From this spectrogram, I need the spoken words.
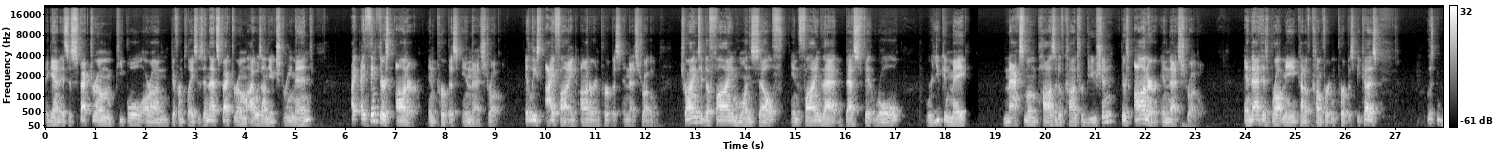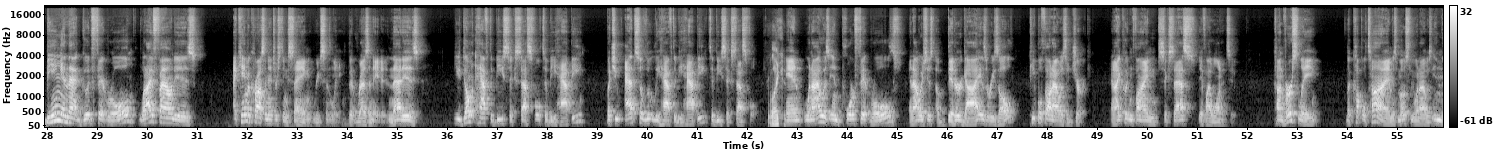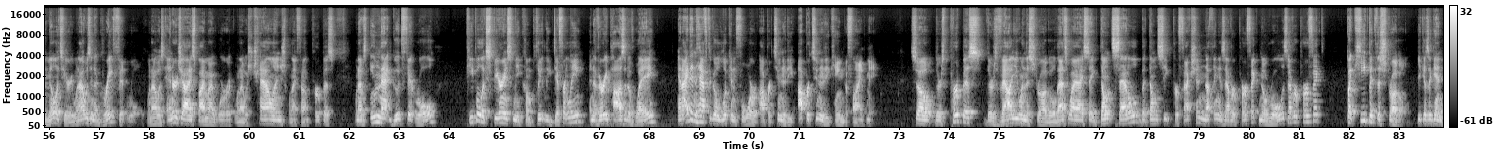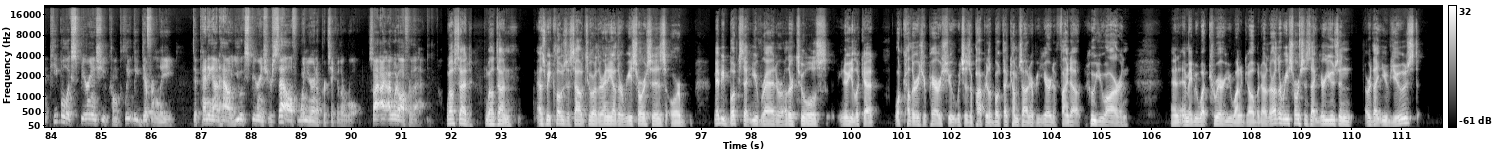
Again, it's a spectrum. People are on different places in that spectrum. I was on the extreme end. I, I think there's honor and purpose in that struggle. At least I find honor and purpose in that struggle. Trying to define oneself and find that best fit role where you can make maximum positive contribution, there's honor in that struggle. And that has brought me kind of comfort and purpose because being in that good fit role, what I found is I came across an interesting saying recently that resonated, and that is you don't have to be successful to be happy, but you absolutely have to be happy to be successful. Like it. And when I was in poor fit roles and I was just a bitter guy as a result, people thought I was a jerk and I couldn't find success if I wanted to. Conversely, the couple times, mostly when I was in the military, when I was in a great fit role, when I was energized by my work, when I was challenged, when I found purpose, when I was in that good fit role, people experienced me completely differently in a very positive way. And I didn't have to go looking for opportunity. Opportunity came to find me. So there's purpose, there's value in the struggle. That's why I say don't settle, but don't seek perfection. Nothing is ever perfect. No role is ever perfect, but keep it the struggle. Because again, people experience you completely differently depending on how you experience yourself when you're in a particular role. So I, I would offer that. Well said. Well done. As we close this out, too, are there any other resources or maybe books that you've read or other tools? You know, you look at what color is your parachute, which is a popular book that comes out every year to find out who you are and and, and maybe what career you want to go. But are there other resources that you're using or that you've used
